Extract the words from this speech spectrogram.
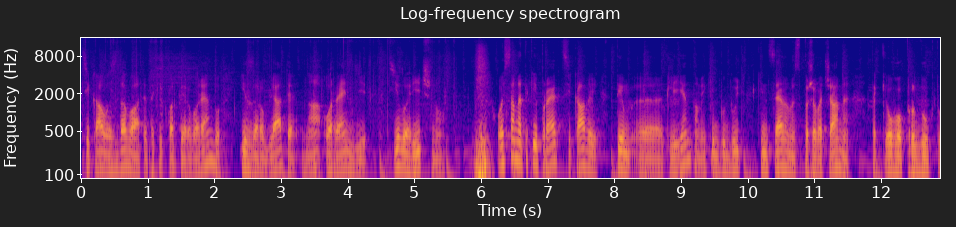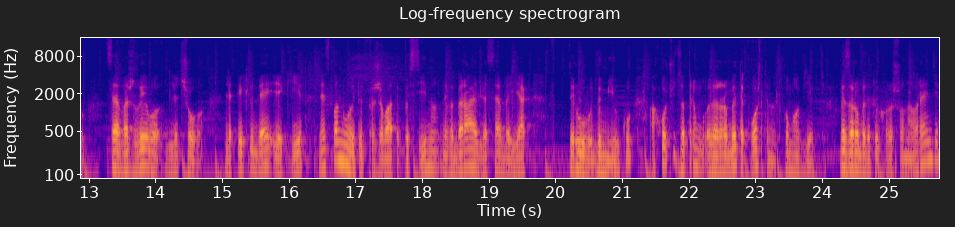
цікаво здавати такі квартири в оренду і заробляти на оренді цілорічно. Ось саме такий проект цікавий тим е, клієнтам, які будуть кінцевими споживачами такого продукту. Це важливо для чого? Для тих людей, які не спланують тут проживати постійно, не вибирають для себе як другу домівку, а хочуть заробити кошти на такому об'єкті. Ви заробите тут хорошо на оренді,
